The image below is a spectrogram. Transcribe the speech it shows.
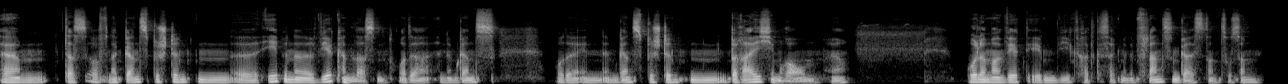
ähm, das auf einer ganz bestimmten äh, Ebene wirken lassen oder in einem ganz oder in einem ganz bestimmten Bereich im Raum. Ja? Oder man wirkt eben, wie gerade gesagt, mit den Pflanzengeistern zusammen.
